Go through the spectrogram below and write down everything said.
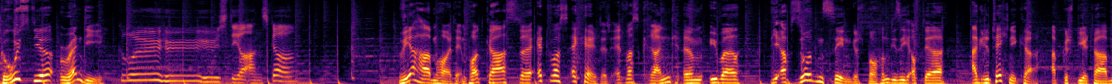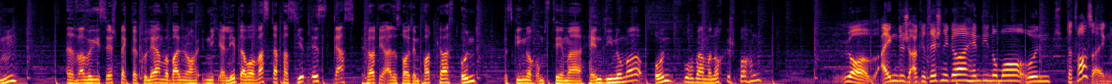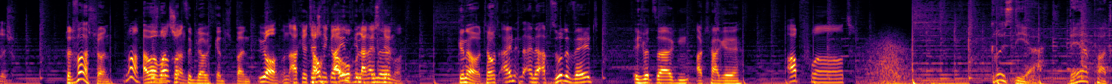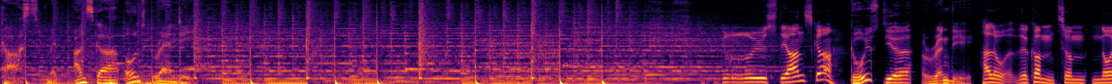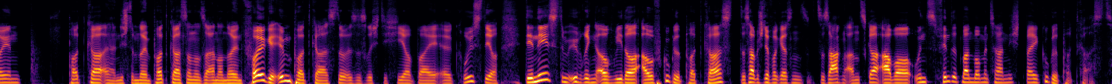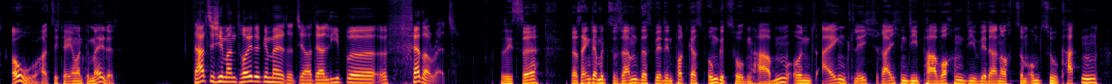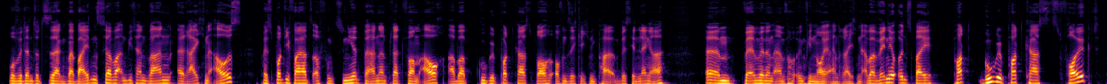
Grüß dir, Randy. Grüß dir, Ansgar. Wir haben heute im Podcast äh, etwas erkältet, etwas krank ähm, über die absurden Szenen gesprochen, die sich auf der Agritechnica abgespielt haben. Es war wirklich sehr spektakulär, haben wir beide noch nicht erlebt. Aber was da passiert ist, das hört ihr alles heute im Podcast. Und es ging noch ums Thema Handynummer. Und worüber haben wir noch gesprochen? Ja, eigentlich Agritechnica, Handynummer und das war's eigentlich. Das war's schon. Ja, Aber das war trotzdem, glaube ich, ganz spannend. Ja, und ein auch ein in langes eine- Thema. Genau, taucht ein in eine absurde Welt. Ich würde sagen, Attacke. Abfahrt. Grüß dir, der Podcast mit Ansgar und Randy. Grüß dir, Ansgar. Grüß dir, Randy. Hallo, willkommen zum neuen Podcast, äh, nicht zum neuen Podcast, sondern zu einer neuen Folge im Podcast. So ist es richtig hier bei äh, Grüß dir. Demnächst im Übrigen auch wieder auf Google Podcast. Das habe ich dir vergessen zu sagen, Ansgar, aber uns findet man momentan nicht bei Google Podcasts. Oh, hat sich da jemand gemeldet? Da hat sich jemand heute gemeldet, ja, der liebe äh, Feathered. Siehst du? Das hängt damit zusammen, dass wir den Podcast umgezogen haben und eigentlich reichen die paar Wochen, die wir da noch zum Umzug hatten, wo wir dann sozusagen bei beiden Serveranbietern waren, reichen aus. Bei Spotify hat es auch funktioniert, bei anderen Plattformen auch, aber Google Podcast braucht offensichtlich ein paar ein bisschen länger. Ähm, werden wir dann einfach irgendwie neu einreichen. Aber wenn ihr uns bei Pod Google Podcasts folgt,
